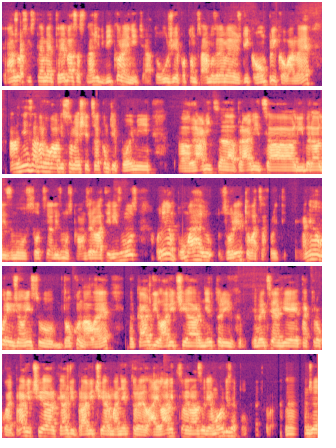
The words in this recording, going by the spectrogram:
v každom systéme, treba sa snažiť vykoreniť. A to už je potom samozrejme vždy komplikované. Ale nezavrhoval by som ešte celkom tie pojmy ľavica, pravica, liberalizmus, socializmus, konzervativizmus, oni nám pomáhajú zorientovať sa v politike. Ja nehovorím, že oni sú dokonalé, každý lavičiar v niektorých veciach je tak trochu aj pravičiar, každý pravičiar má niektoré aj lavicové názory a mohli by sme pokračovať. Lenže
